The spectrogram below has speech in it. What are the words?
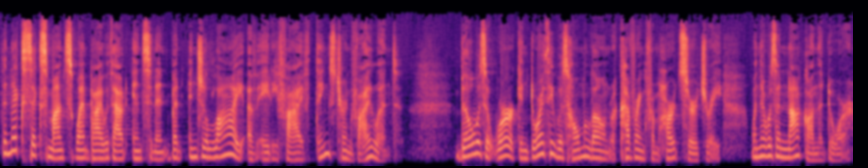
The next six months went by without incident, but in July of 85, things turned violent. Bill was at work and Dorothy was home alone recovering from heart surgery when there was a knock on the door.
